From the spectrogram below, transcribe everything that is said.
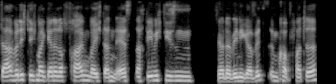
Da würde ich dich mal gerne noch fragen, weil ich dann erst, nachdem ich diesen mehr oder weniger Witz im Kopf hatte,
